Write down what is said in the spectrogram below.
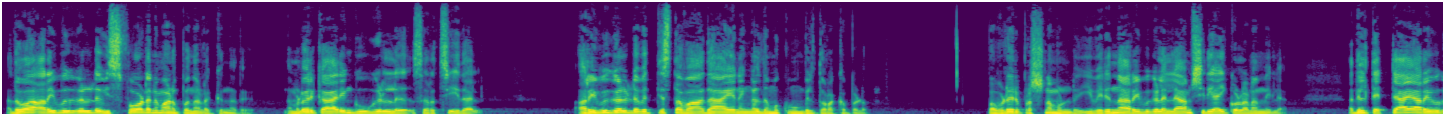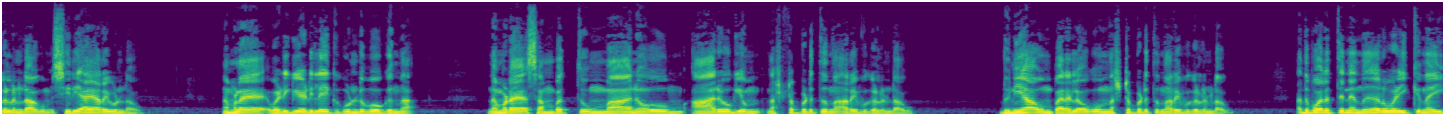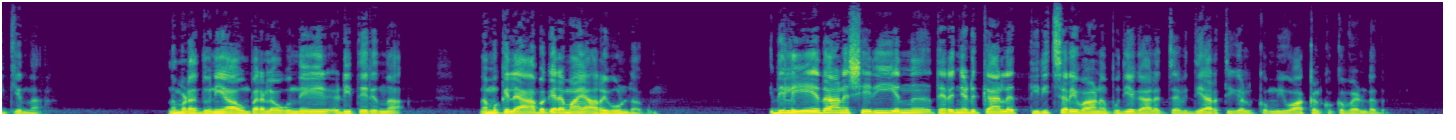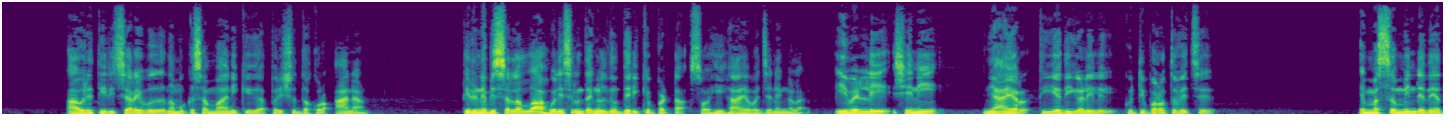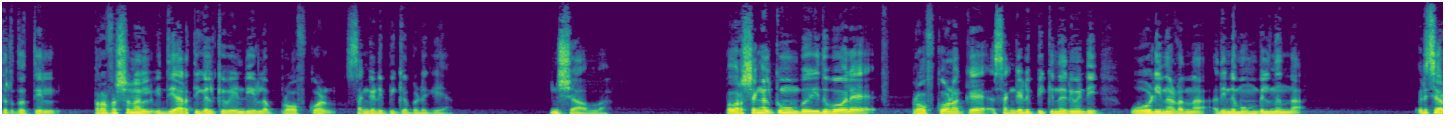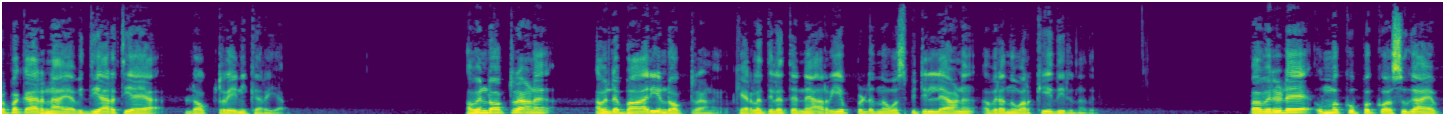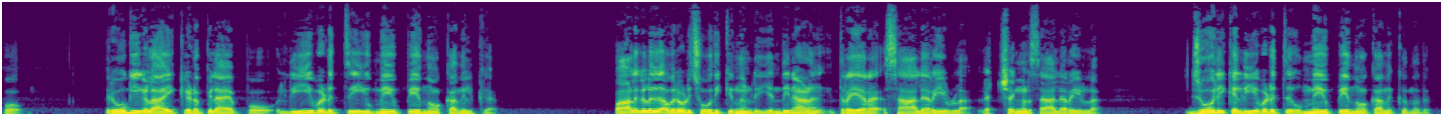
അഥവാ അറിവുകളുടെ വിസ്ഫോടനമാണ് ഇപ്പോൾ നടക്കുന്നത്. നമ്മളൊരു കാര്യം ഗൂഗിളിൽ സെർച്ച് ചെയ്താൽ അറിവുകളുടെ വ്യത്യസ്ത വാതായനങ്ങൾ നമുക്ക് മുമ്പിൽ തുറക്കപ്പെടും. അപ്പോൾ അവിടെ ഒരു പ്രശ്നമുണ്ട്. ഈ വരുന്ന അറിവുകളെല്ലാം ശരിയായിക്കൊള്ളണമെന്നില്ല. അതിൽ തെറ്റായ അറിവുകൾ ഉണ്ടാകും ശരിയായ അറിവുണ്ടാകും നമ്മളെ വഴികേടിലേക്ക് കൊണ്ടുപോകുന്ന നമ്മുടെ സമ്പത്തും മാനവും ആരോഗ്യവും നഷ്ടപ്പെടുത്തുന്ന അറിവുകളുണ്ടാകും ദുനിയാവും പരലോകവും നഷ്ടപ്പെടുത്തുന്ന അറിവുകളുണ്ടാകും അതുപോലെ തന്നെ നേർവഴിക്ക് നയിക്കുന്ന നമ്മുടെ ദുനിയാവും പരലോകവും നേടിത്തരുന്ന നമുക്ക് ലാഭകരമായ അറിവുണ്ടാകും. ഇതിൽ ഏതാണ് ശരി എന്ന് തിരഞ്ഞെടുക്കാനുള്ള തിരിച്ചറിവാണ് പുതിയ കാലത്തെ വിദ്യാർത്ഥികൾക്കും യുവാക്കൾക്കൊക്കെ വേണ്ടത്. ആ ഒരു തിരിച്ചറിവ് നമുക്ക് സമ്മാനിക്കുക പരിശുദ്ധ ഖുർആനാണ്. തിരുനബി സല്ലാഹു അലൈഹി സ്വലം തങ്ങളിൽ നിന്ന് ഉദ്ധരിക്കപ്പെട്ട സ്വഹിഹായ വചനങ്ങളാണ്. ഈ വെള്ളി ശനി ഞായർ തീയതികളിൽ കുറ്റിപ്പുറത്ത് വെച്ച് എം എസ് എമ്മിന്റെ നേതൃത്വത്തിൽ പ്രൊഫഷണൽ വിദ്യാർത്ഥികൾക്ക് വേണ്ടിയുള്ള പ്രോഫ്കോൺ സംഘടിപ്പിക്കപ്പെടുകയാണ്. ഇൻഷാ അള്ളാ ഇപ്പോൾ വർഷങ്ങൾക്ക് മുമ്പ് ഇതുപോലെ പ്രോഫ്കോണൊക്കെ സംഘടിപ്പിക്കുന്നതിന് വേണ്ടി ഓടി നടന്ന അതിന്റെ മുമ്പിൽ നിന്ന ഒരു ചെറുപ്പക്കാരനായ വിദ്യാർത്ഥിയായ ഡോക്ടറെ എനിക്കറിയാം. അവൻ ഡോക്ടറാണ് അവന്റെ ഭാര്യയും ഡോക്ടറാണ് കേരളത്തിലെ തന്നെ അറിയപ്പെടുന്ന ഹോസ്പിറ്റലിലാണ് അവരന്ന് വർക്ക് ചെയ്തിരുന്നത്. അപ്പം അവരുടെ ഉമ്മക്കും ഉപ്പക്കും അസുഖമായപ്പോൾ രോഗികളായി കിടപ്പിലായപ്പോൾ ലീവ് എടുത്ത് ഉമ്മയും ഉപ്പയും നോക്കാൻ നിൽക്കുക. അപ്പോൾ ആളുകൾ അവരോട് ചോദിക്കുന്നുണ്ട് എന്തിനാണ് ഇത്രയേറെ സാലറിയുള്ള ലക്ഷങ്ങൾ സാലറിയുള്ള ജോലിക്ക് ലീവ് എടുത്ത് ഉമ്മയും ഉപ്പയും നോക്കാൻ നിൽക്കുന്നത്?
